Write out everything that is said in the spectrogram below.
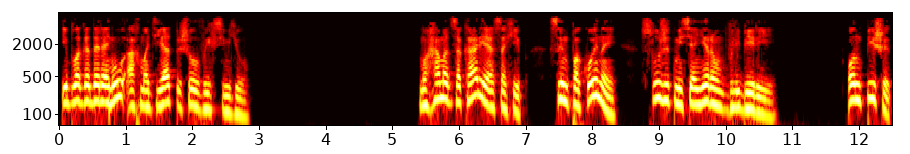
и благодаря ему Ахмадият пришел в их семью. Мухаммад Закария Сахиб, сын покойной, служит миссионером в Либерии. Он пишет,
